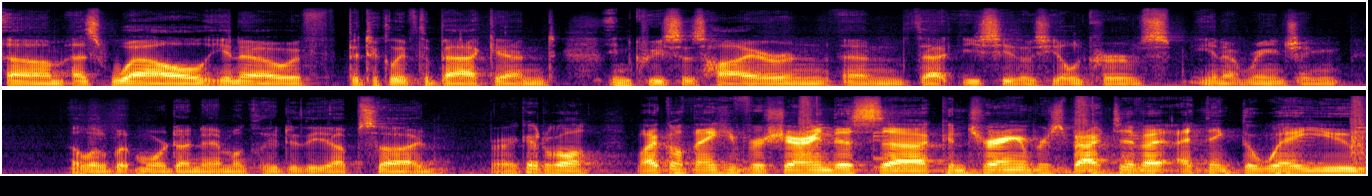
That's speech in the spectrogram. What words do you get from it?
um, as well, you know, if particularly if the back end increases higher and, and that you see those yield curves, you know, ranging a little bit more dynamically to the upside. Very good. Well, Michael, thank you for sharing this uh, contrarian perspective. I, I, think the way you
